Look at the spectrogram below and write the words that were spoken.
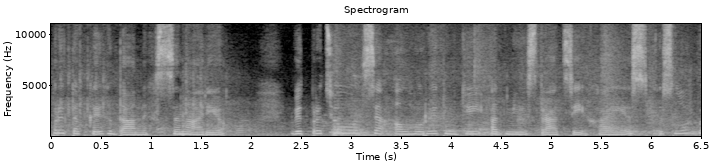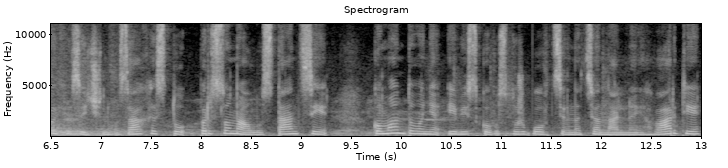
при таких даних сценарію. Відпрацьовувався алгоритм дій адміністрації ХАЕС, служби фізичного захисту, персоналу станції, командування і військовослужбовців Національної гвардії,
